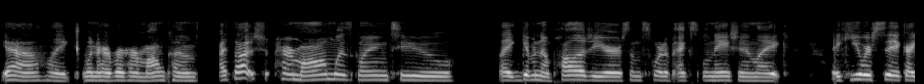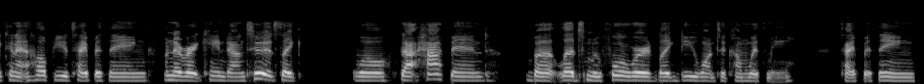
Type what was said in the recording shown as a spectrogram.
yeah like whenever her mom comes i thought sh- her mom was going to like give an apology or some sort of explanation like like you were sick i couldn't help you type of thing. Whenever it came down to it it's like well that happened but let's move forward. Like do you want to come with me? Type of thing.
